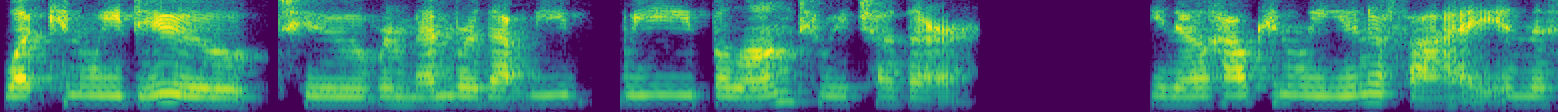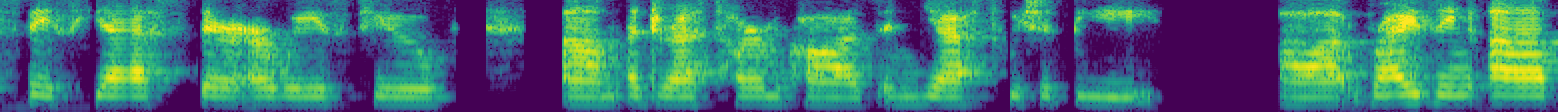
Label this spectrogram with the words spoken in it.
what can we do to remember that we we belong to each other? You know, how can we unify in this space? Yes, there are ways to um, address harm cause, and yes, we should be uh, rising up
